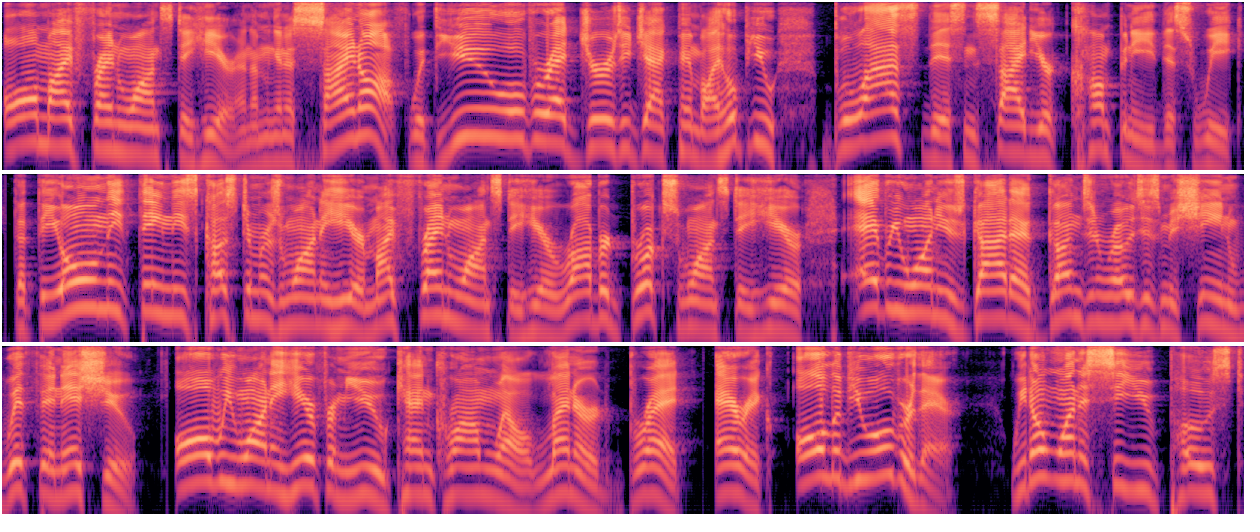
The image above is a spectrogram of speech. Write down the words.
all my friend wants to hear. And I'm going to sign off with you over at Jersey Jack Pinball. I hope you blast this inside your company this week that the only thing these customers want to hear, my friend wants to hear, Robert Brooks wants to hear, everyone who's got a Guns N' Roses machine with an issue. All we want to hear from you, Ken Cromwell, Leonard, Brett, Eric, all of you over there we don't want to see you post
